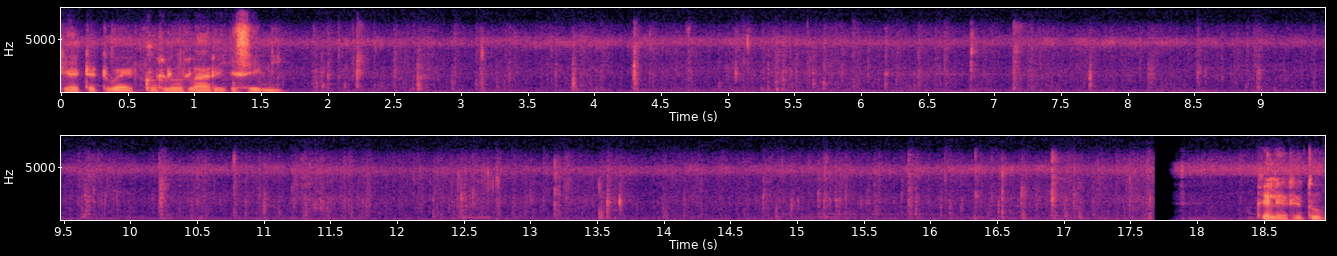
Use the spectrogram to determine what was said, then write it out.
Tadi ada dua ekor lur lari ke sini. Oke lur itu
